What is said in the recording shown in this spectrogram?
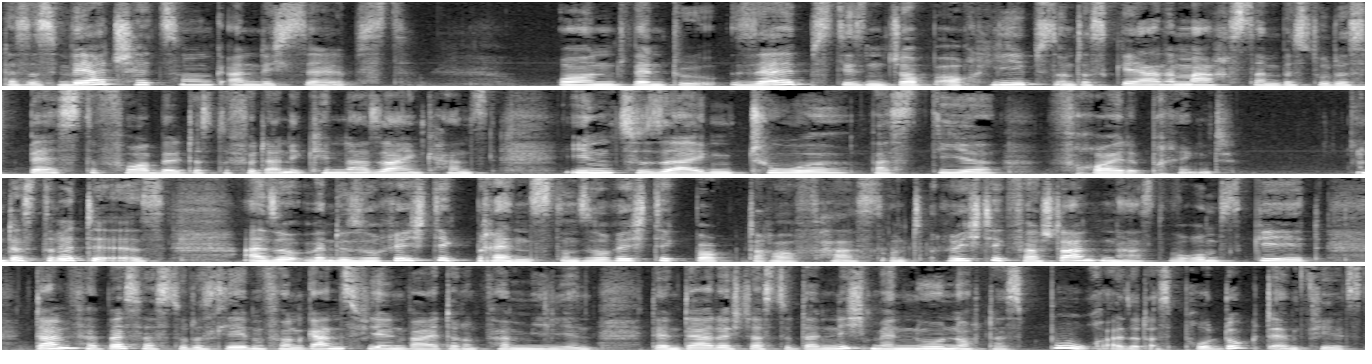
Das ist Wertschätzung an dich selbst. Und wenn du selbst diesen Job auch liebst und das gerne machst, dann bist du das beste Vorbild, das du für deine Kinder sein kannst, ihnen zu zeigen, tue, was dir Freude bringt. Und das dritte ist, also wenn du so richtig brennst und so richtig Bock darauf hast und richtig verstanden hast, worum es geht, dann verbesserst du das Leben von ganz vielen weiteren Familien. Denn dadurch, dass du dann nicht mehr nur noch das Buch, also das Produkt empfiehlst,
